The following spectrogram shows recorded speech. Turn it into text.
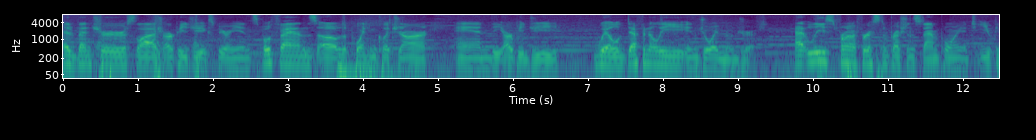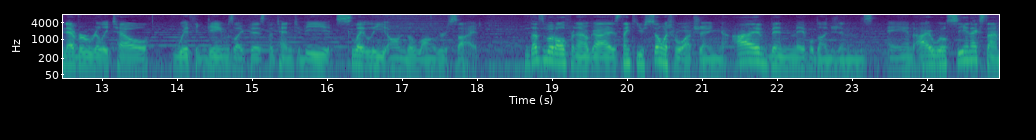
adventure slash RPG experience. Both fans of the point and click genre and the RPG will definitely enjoy Moondrift. At least from a first impression standpoint, you can never really tell with games like this that tend to be slightly on the longer side. That's about all for now, guys. Thank you so much for watching. I've been Maple Dungeons, and I will see you next time.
